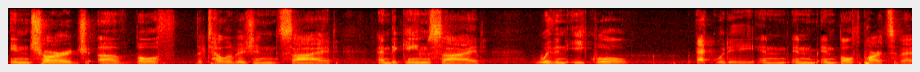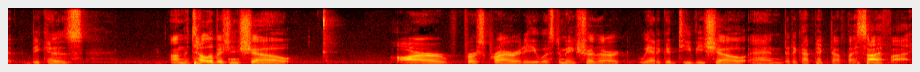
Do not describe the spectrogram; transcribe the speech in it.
in charge of both the television side and the game side with an equal equity in, in, in both parts of it because on the television show, our first priority was to make sure that our, we had a good TV show and that it got picked up by sci-fi.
